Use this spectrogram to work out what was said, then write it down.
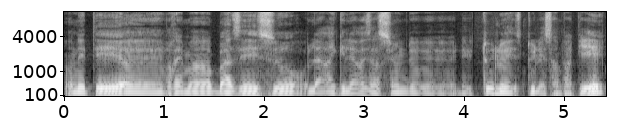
on était euh, vraiment basé sur la régularisation de, tous les, sans-papiers.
